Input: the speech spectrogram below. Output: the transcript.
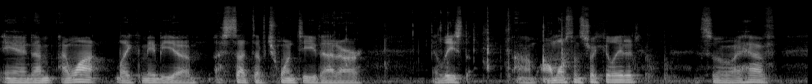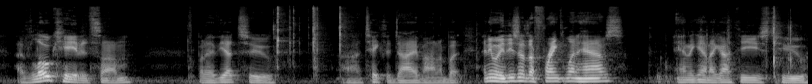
and um, I want like maybe a, a, set of 20 that are at least um, almost uncirculated. So I have, I've located some, but I've yet to uh, take the dive on them. But anyway, these are the Franklin halves. And again, I got these to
